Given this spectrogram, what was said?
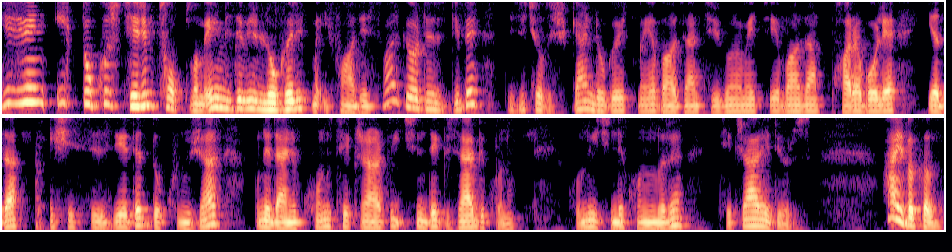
Dizinin ilk 9 terim toplamı. Elimizde bir logaritma ifadesi var. Gördüğünüz gibi dizi çalışırken logaritmaya bazen trigonometriye bazen parabole ya da eşitsizliğe de dokunacağız. Bu nedenle konu tekrarı içinde güzel bir konu. Konu içinde konuları tekrar ediyoruz. Haydi bakalım.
